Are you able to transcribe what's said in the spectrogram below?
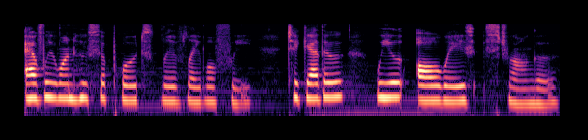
everyone who supports Live Label Free. Together, we are always stronger.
